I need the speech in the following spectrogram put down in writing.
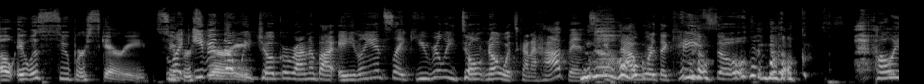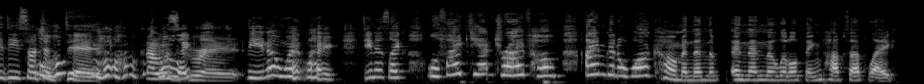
Oh, it was super scary. Super like even scary. though we joke around about aliens, like you really don't know what's gonna happen if that were the case. So no. Pauly D's such a dick. That was like, great. Deena went like Deena's like, well, if I can't drive home, I'm gonna walk home, and then the and then the little thing pops up like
